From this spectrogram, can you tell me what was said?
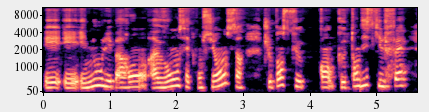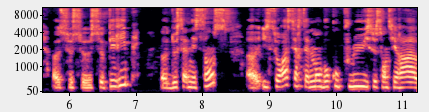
et, et, nous, les parents, avons cette conscience, je pense que, que tandis qu'il fait euh, ce, ce, ce, périple euh, de sa naissance, il sera certainement beaucoup plus, il se sentira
